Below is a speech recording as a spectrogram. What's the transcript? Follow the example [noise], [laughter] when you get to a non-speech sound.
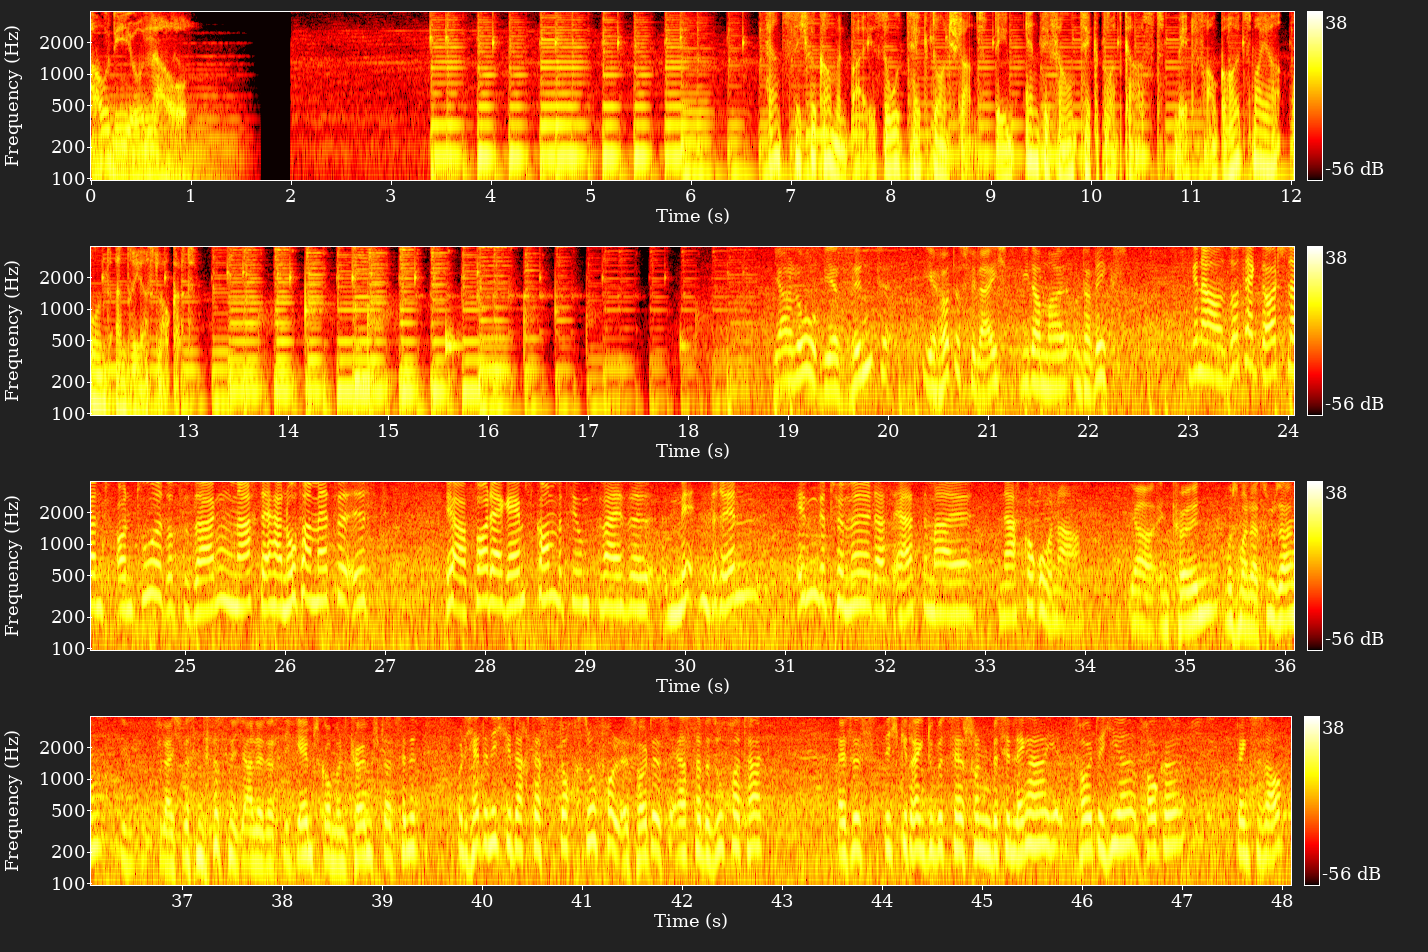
Audio Now. Herzlich willkommen bei So Tech Deutschland, dem NTV Tech Podcast mit Frauke Holzmeier und Andreas Laukert. Ja, hallo, wir sind, ihr hört es vielleicht, wieder mal unterwegs. Genau, Sotec Deutschland on Tour sozusagen. Nach der Hannover Messe ist ja, vor der Gamescom beziehungsweise mittendrin im Getümmel das erste Mal nach Corona. Ja, in Köln muss man dazu sagen, die, vielleicht wissen das nicht alle, dass die Gamescom in Köln stattfindet. Und ich hätte nicht gedacht, dass es doch so voll ist. Heute ist erster Besuchertag. Es ist dicht gedrängt. Du bist ja schon ein bisschen länger jetzt heute hier, Frauke. Denkst du es auch?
